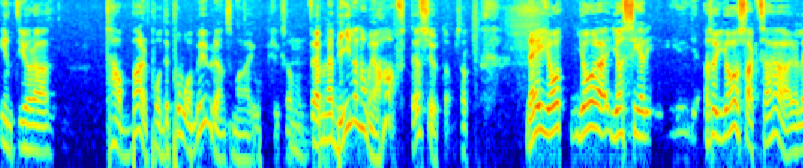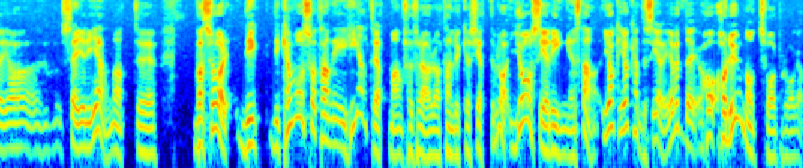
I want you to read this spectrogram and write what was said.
inte göra tabbar på depåmuren som man har gjort. Liksom. Mm. För jag menar, bilen har man ju haft dessutom. Så att, Nej, jag, jag, jag ser... Alltså jag har sagt så här, eller jag säger igen, att eh, Vasör, det, det, kan vara så att han är helt rätt man för Ferrari och att han lyckas jättebra. Jag ser det ingenstans. Jag, jag kan inte se det. Jag vet inte, har, har, du något svar på frågan?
